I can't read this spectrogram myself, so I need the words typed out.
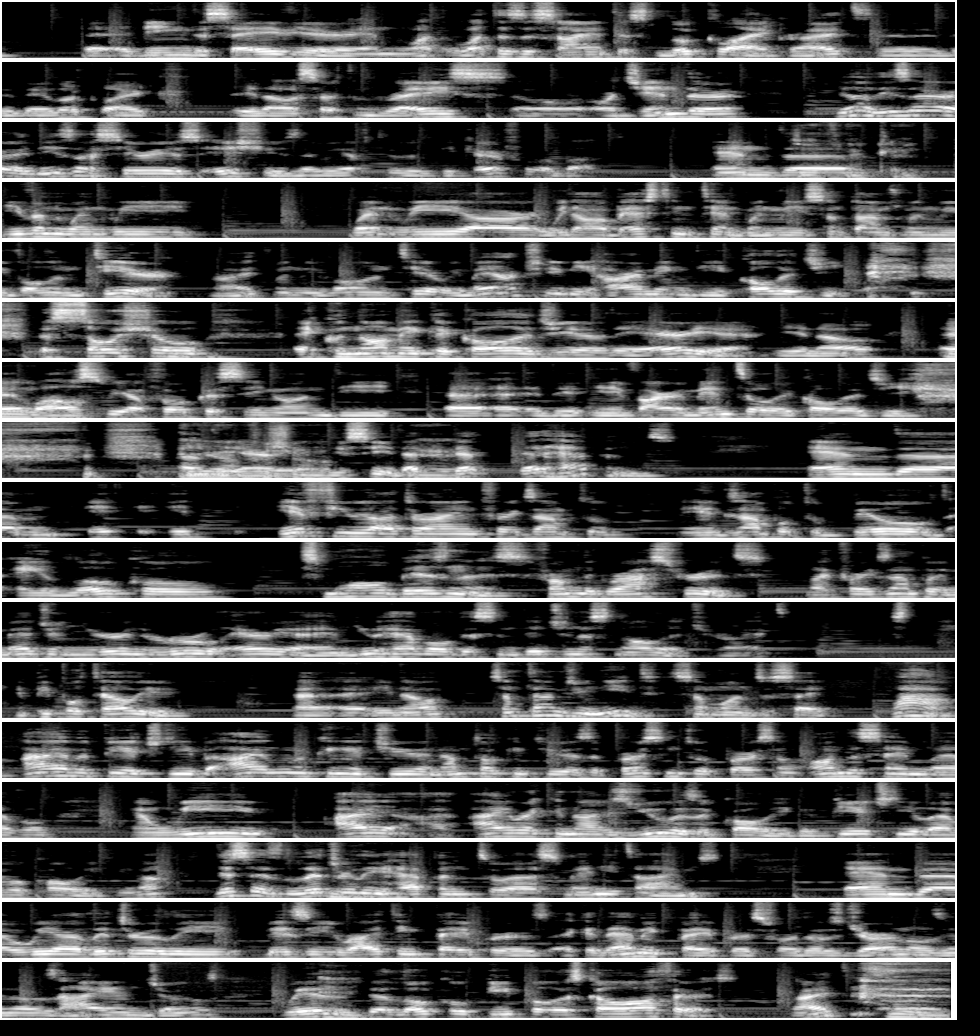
uh, being the savior and what what does a scientist look like right? Uh, do they look like you know a certain race or, or gender? You know these are these are serious issues that we have to be careful about. And uh, even when we when we are with our best intent when we sometimes when we volunteer right? When we volunteer we may actually be harming the ecology the social economic ecology of the area you know Mm. whilst we are focusing on the uh, uh, the environmental ecology of Yeah, the area sure. you see that Yeah. that that happens and um, it, it, if you are trying for example example to build a local small business from the grassroots like for example imagine you're in a rural area and you have all this indigenous knowledge right and people tell you uh, uh, you know sometimes you need someone to say wow i have a phd but i'm looking at you and i'm talking to you as a person to a person on the same level and we I, I- recognize you as a colleague, a PhD level colleague. You know, this has literally happened to us many times, and uh, we are literally busy writing papers, academic papers for those journals, you know, those high-end journals, with Mm. the local people as co-authors, right? Mm.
